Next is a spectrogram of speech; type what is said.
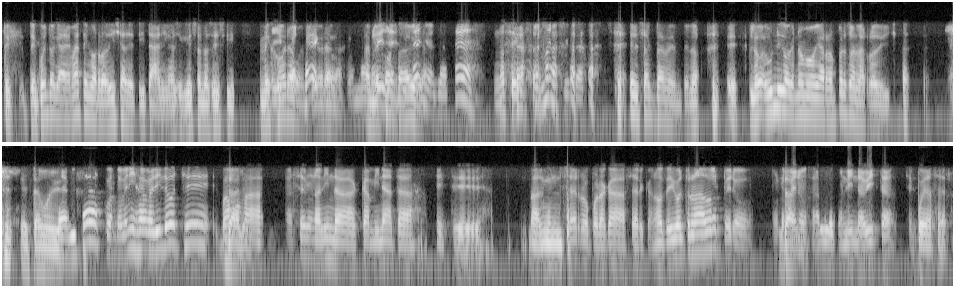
Te, te, cuento que además tengo rodillas de titanio, así que eso no sé si mejora o empeora la. Mejor todavía. No se gastan más. Exactamente, no. Eh, lo único que no me voy a romper son las rodillas. Está muy bien. Me avisás cuando venís a Bariloche, vamos a hacer una linda caminata, este, a algún cerro por acá cerca. No te digo el tronador, pero por lo menos algo con linda vista se puede hacer.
